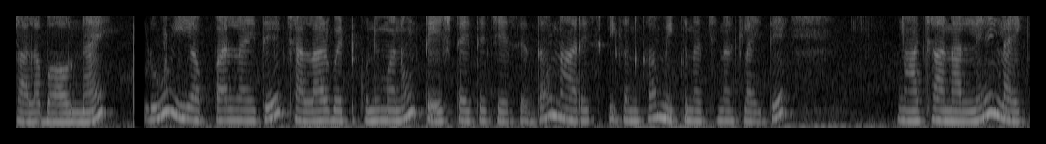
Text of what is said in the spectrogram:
చాలా బాగున్నాయి. ఇప్పుడు ఈ అప్పాలను అయితే చల్లారబెట్టుకుని మనం టేస్ట్ అయితే చేసేద్దాం. నా రెసిపీ కనుక మీకు నచ్చినట్లయితే నా ఛానల్ని లైక్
